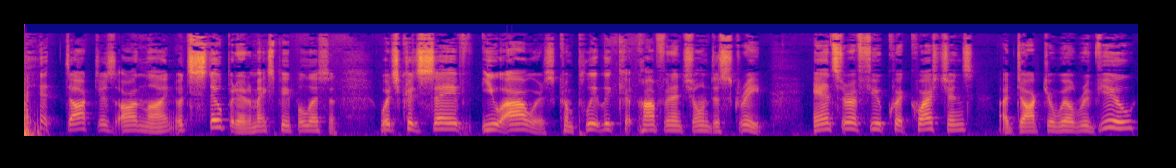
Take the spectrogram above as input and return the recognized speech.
doctors online. It's stupid and it makes people listen, which could save you hours, completely confidential and discreet. Answer a few quick questions. A doctor will review,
